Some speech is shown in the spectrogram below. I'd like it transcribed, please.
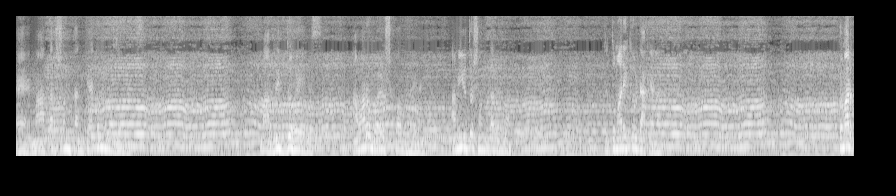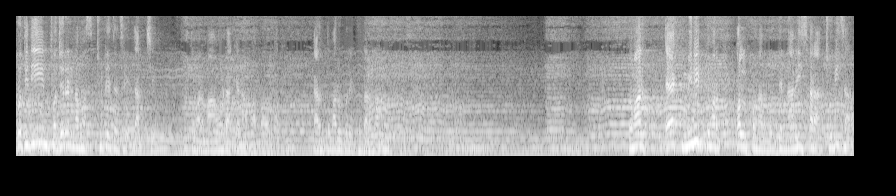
হ্যাঁ মা তার সন্তানকে এখনও নজর মা বৃদ্ধ হয়ে গেছে। আমারও বয়স কম হয় না। আমিও তো সন্তানের মা। তো তোমারে কেউ ডাকে না। তোমার প্রতিদিন ফজরের নামাজ ছুটে যাচ্ছে যাচ্ছে। তোমার মাও ডাকে না, বাবাও ডাকে কারণ তোমার উপরে খোদার লাল তোমার এক মিনিট তোমার কল্পনার মধ্যে নারী ছাড়া, ছবি ছাড়া,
